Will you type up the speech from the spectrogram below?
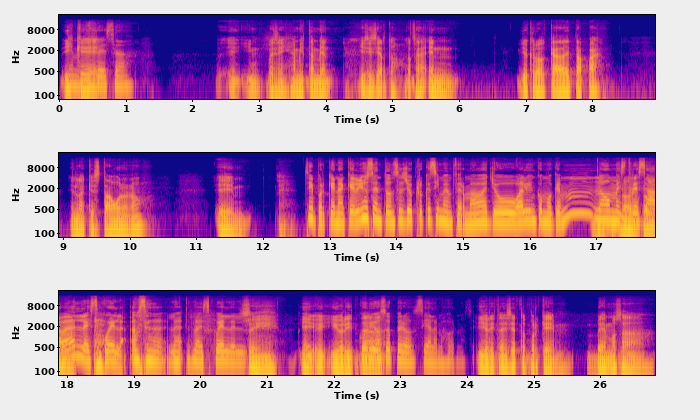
¿Y que me qué? estresa. Eh, y, pues sí, a mí también. Y sí es cierto. O sea, en yo creo cada etapa en la que está uno, ¿no? Em, Sí, porque en aquellos entonces yo creo que si me enfermaba yo, alguien como que, mm, no, No, me no estresaba la escuela, o sea, la, la escuela, el sí. Y, y- y ahorita. curioso, pero sí, a lo mejor, no sé. Y ahorita es cierto, porque vemos a,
